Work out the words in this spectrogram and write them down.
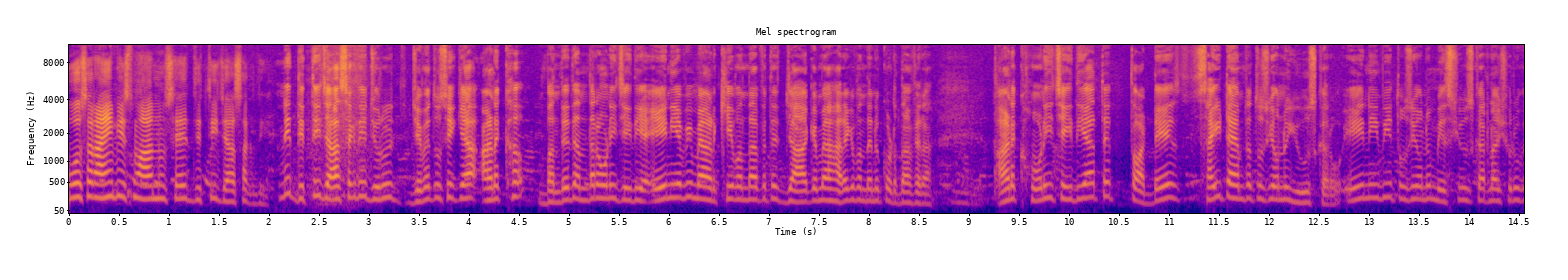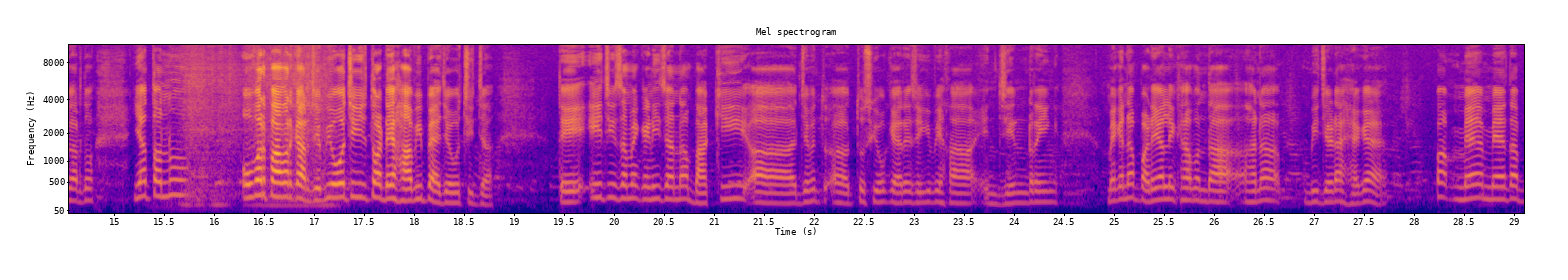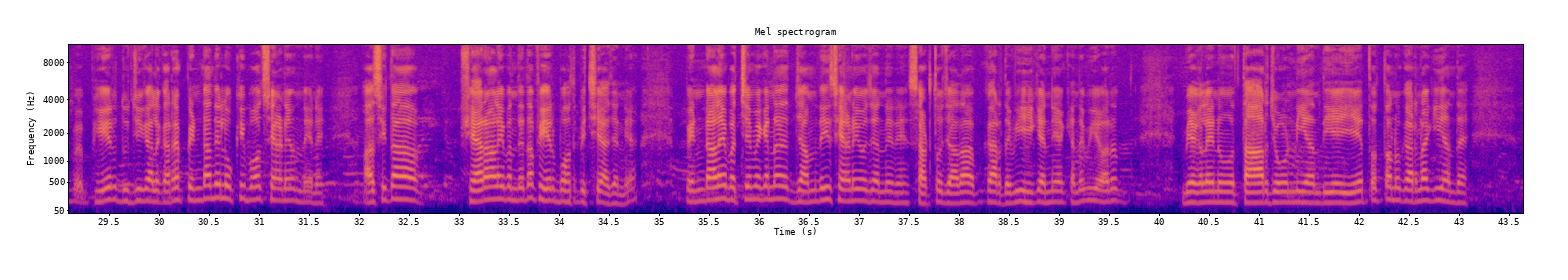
ਉਸ ਰਾਹੀਂ ਵੀ ਸਮਾਜ ਨੂੰ ਸੇਧ ਦਿੱਤੀ ਜਾ ਸਕਦੀ। ਨਹੀਂ ਦਿੱਤੀ ਜਾ ਸਕਦੀ ਜ਼ਰੂਰ। ਜਿਵੇਂ ਤੁਸੀਂ ਕਿਹਾ ਅਣਖ ਬੰਦੇ ਦੇ ਅੰਦਰ ਹੋਣੀ ਚਾਹੀਦੀ ਹੈ ਇਹ ਨਹੀਂ ਹੈ ਵੀ ਮੈਂ ਅਣਖੀ ਬੰਦਾ ਤੇ ਜਾ ਕੇ ਮੈਂ ਹਰ ਇੱਕ ਬੰਦੇ ਨੂੰ ਕੁੱਟਦਾ ਫਿਰਾਂ। ਅਣਖ ਹੋਣੀ ਚਾਹੀਦੀ ਹੈ ਤੇ ਤੁਹਾਡੇ ਸਹੀ ਟਾਈਮ ਤੇ ਤੁਸੀਂ ਉਹਨੂੰ ਯੂਜ਼ ਕਰੋ। ਇਹ ਨਹੀਂ ਵੀ ਤੁਸੀਂ ਉਹਨੂੰ ਮਿਸਯੂਜ਼ ਕਰਨਾ ਸ਼ੁਰੂ ਕਰ ਦਿਓ ਜਾਂ ਤੁਹਾਨੂੰ ਓਵਰ ਪਾਵਰ ਕਰ ਜੇ ਵੀ ਉਹ ਚੀਜ਼ ਤੁਹਾਡੇ ਹਾਵੀ ਪੈ ਜਾਏ ਉਹ ਚੀਜ਼ਾਂ। ਤੇ ਇਹ ਚੀਜ਼ਾਂ ਮੈਂ ਕਹਿਣੀ ਚਾਹੁੰਦਾ, ਬਾਕੀ ਜਿਵੇਂ ਤੁਸੀਂ ਉਹ ਕਹਿ ਰਹੇ ਸੀ ਕਿ ਵੀ ਹਾਂ ਇੰਜੀਨੀਅਰਿੰਗ ਮੈਂ ਕਹਿੰਦਾ ਪੜ੍ਹਿਆ ਲਿਖਿਆ ਬੰਦਾ, ਹਨਾ, ਵੀ ਜਿਹੜਾ ਹੈਗਾ ਮੈਂ ਮੈਂ ਤਾਂ ਫੇਰ ਦੂਜੀ ਗੱਲ ਕਰ ਰਿਹਾ, ਪਿੰਡਾਂ ਦੇ ਲੋਕੀ ਬਹੁਤ ਸਿਆਣੇ ਹੁੰਦੇ ਨੇ। ਅਸੀਂ ਤਾਂ ਸ਼ਹਿਰਾਂ ਵਾਲੇ ਬੰਦੇ ਤਾਂ ਫੇਰ ਬਹੁਤ ਪਿੱਛੇ ਆ ਜਾਂਦੇ ਆ ਪਿੰਡ ਵਾਲੇ ਬੱਚੇ ਮੈਂ ਕਹਿੰਦਾ ਜੰਮਦੇ ਹੀ ਸਿਆਣੇ ਹੋ ਜਾਂਦੇ ਨੇ ਸਾਡੇ ਤੋਂ ਜ਼ਿਆਦਾ ਘਰ ਦੇ ਵੀ ਇਹੀ ਕਹਿੰਦੇ ਆ ਕਹਿੰਦੇ ਵੀ ਯਾਰ ਵੀ ਅਗਲੇ ਨੂੰ ਤਾਰ ਜੋੜਨੀ ਆਂਦੀ ਹੈ ਇਹ ਤਾਂ ਤੁਹਾਨੂੰ ਕਰਨਾ ਕੀ ਆਂਦਾ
